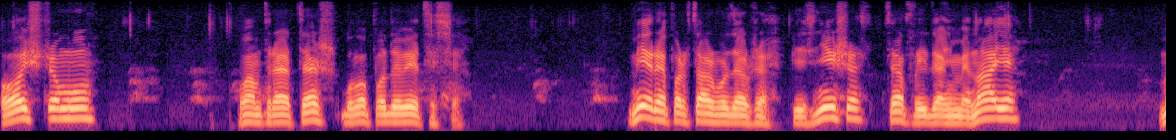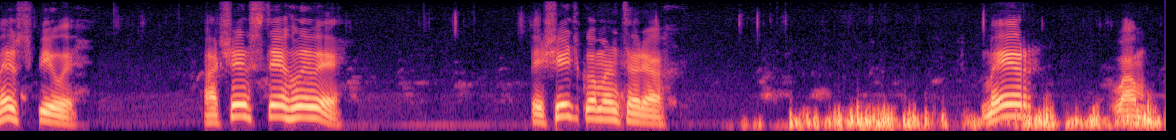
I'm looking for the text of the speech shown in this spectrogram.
Ось чому вам треба теж було подивитися. Мій репортаж буде вже пізніше, теплий день минає. Ми вспіли. А чи встигли ви? Пишіть в коментарях. Мир вам!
